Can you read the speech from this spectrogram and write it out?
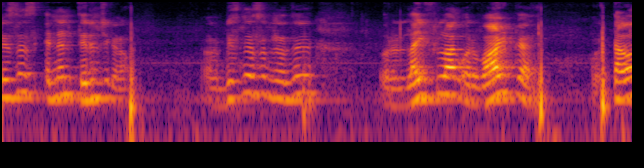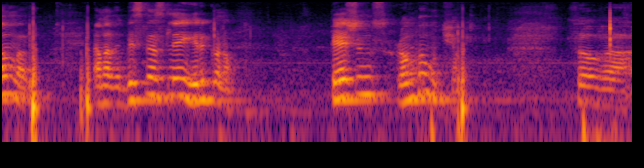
பிஸ்னஸ் என்னன்னு தெரிஞ்சுக்கணும். ஒரு பிஸ்னஸ்ன்றது ஒரு லைஃப் லாங் ஒரு வாழ்க்கை ஒரு தவம் அது. நம்ம அந்த பிஸ்னஸ்லேயே இருக்கணும். பேஷன்ஸ் ரொம்ப முக்கியம். ஸோ uh,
